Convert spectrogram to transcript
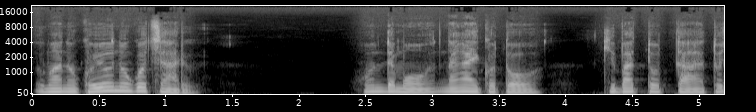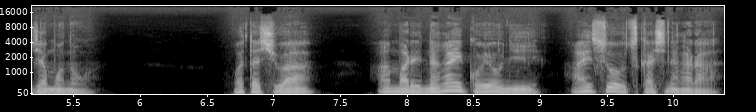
馬の雇用のごつある。ほんでも長いこと気張っとったとじゃもの。私はあんまり長い雇用に愛想を尽かしながら、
